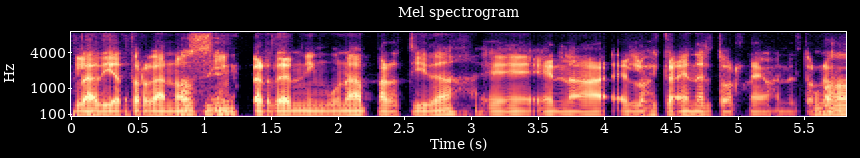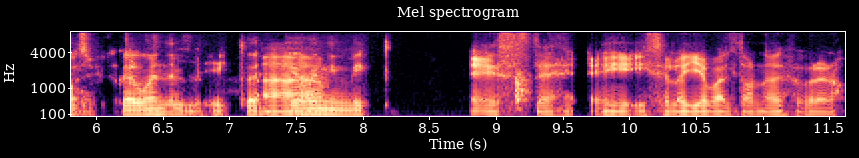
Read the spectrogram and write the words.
Gladiator ganó sin perder ninguna partida eh, en la en lógica en el torneo, en el torneo Wow, qué buen invicto, qué Ah, buen invicto. Este, y, y se lo lleva el torneo de febrero.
